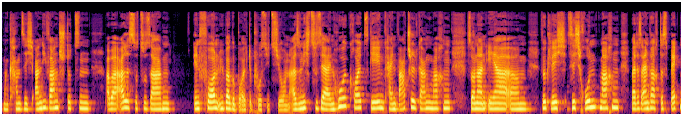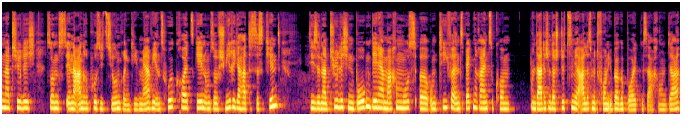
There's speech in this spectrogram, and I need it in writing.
Man kann sich an die Wand stützen, aber alles sozusagen in vorn übergebeugte Position. Also nicht zu sehr ein Hohlkreuz gehen, kein Watschelgang machen, sondern eher ähm, wirklich sich rund machen, weil das einfach das Becken natürlich sonst in eine andere Position bringt. Je mehr wir ins Hohlkreuz gehen, umso schwieriger hat es das Kind diese natürlichen Bogen, den er machen muss, äh, um tiefer ins Becken reinzukommen. Und dadurch unterstützen wir alles mit vornübergebeugten Sachen. Und da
